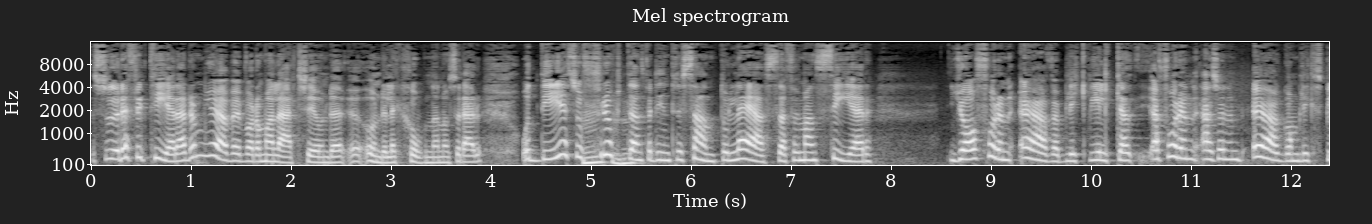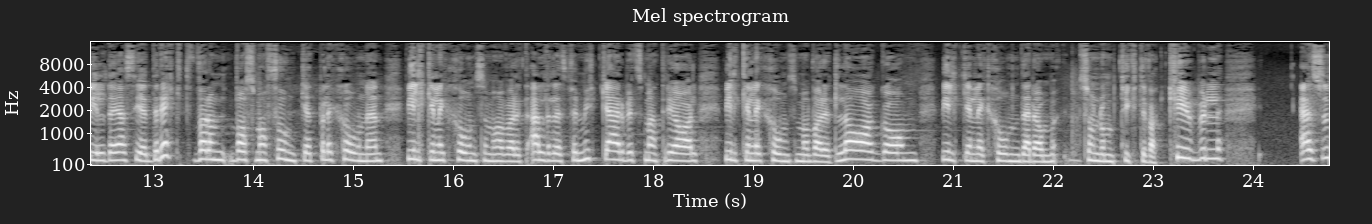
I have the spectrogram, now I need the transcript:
så reflekterar de ju över vad de har lärt sig under, under lektionen och sådär. Och det är så mm, fruktansvärt mm. intressant att läsa för man ser jag får en överblick, vilka, jag får en, alltså en ögonblicksbild där jag ser direkt vad, de, vad som har funkat på lektionen, vilken lektion som har varit alldeles för mycket arbetsmaterial, vilken lektion som har varit lagom, vilken lektion där de, som de tyckte var kul. Alltså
